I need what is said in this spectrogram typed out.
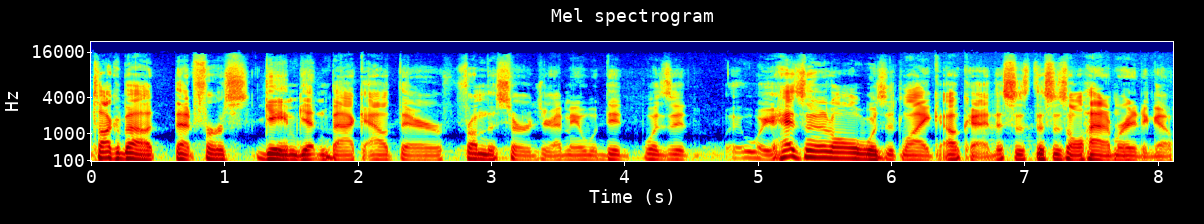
Talk about that first game getting back out there from the surgery. I mean, did was it were you hesitant at all? was it like, okay, this is this is all had, I'm ready to go?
